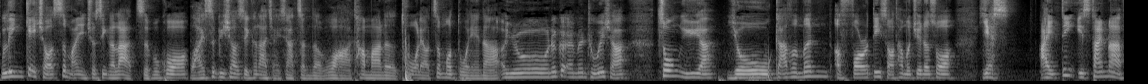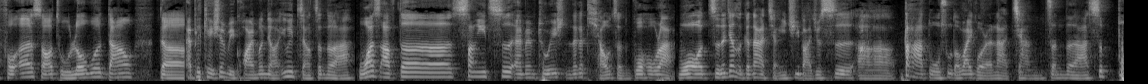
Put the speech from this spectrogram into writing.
linkage 是蛮 interesting 的啦，只不过我还是必须要先跟大家讲一下，真的哇他妈的拖了这么多年啊，哎呦那个 MM2H 啊，终于啊有 government authorities 哦，他们觉得说 yes。I think it's time 啦，for us or to lower down 的 application requirement 啊，因为讲真的啊，once after 上一次 MM2H 的那个调整过后啦，我只能这样子跟大家讲一句吧，就是啊、大多数的外国人啦，讲真的啊，是不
